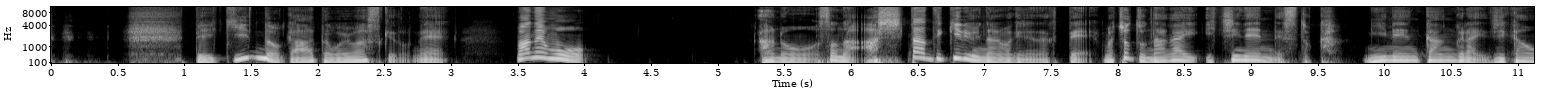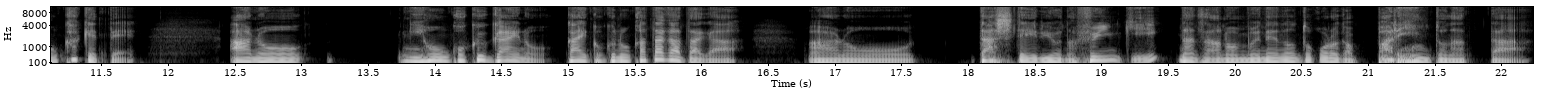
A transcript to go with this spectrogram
できんのかと思いますけどね。まあでも、あの、そんな明日できるようになるわけじゃなくて、まあちょっと長い1年ですとか、2年間ぐらい時間をかけて、あの、日本国外の外国の方々が、あの、出しているような雰囲気なんあの胸のところがバリンとなった、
